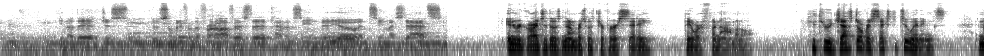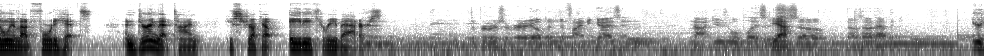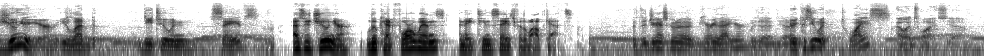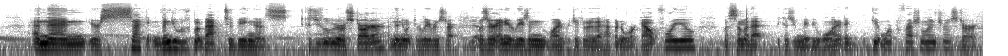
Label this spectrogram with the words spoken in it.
you know they had just it was somebody from the front office that had kind of seen video and seen my stats. In regards to those numbers with Traverse City, they were phenomenal. He threw just over 62 innings and only allowed 40 hits. And during that time, he struck out 83 batters. The Brewers are very open to finding guys in not usual places. Yeah. So that was how it happened. Your junior year, you led D2 in saves. As a junior, Luke had four wins and 18 saves for the Wildcats. Did you guys go to Cary that year? We did, yeah. Because you went twice, I went twice, yeah. and then your second, then you went back to being a, because you were a starter, and then you went to reliever and start. Yeah. Was there any reason why, in particular, that happened to work out for you? Was some of that because you maybe wanted to get more professional interest, or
